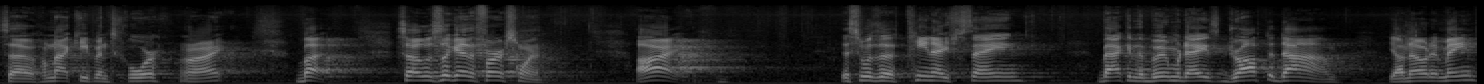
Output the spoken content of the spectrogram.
So, I'm not keeping score, all right? But, so let's look at the first one. All right. This was a teenage saying back in the boomer days drop the dime. Y'all know what it means?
